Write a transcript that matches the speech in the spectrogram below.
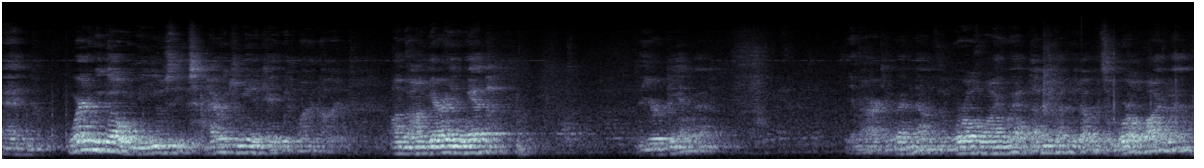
And where do we go when we use these? How do we communicate with one another? On the Hungarian web? The European web? The American web? No, the World Wide Web, www. It's a World Wide Web.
